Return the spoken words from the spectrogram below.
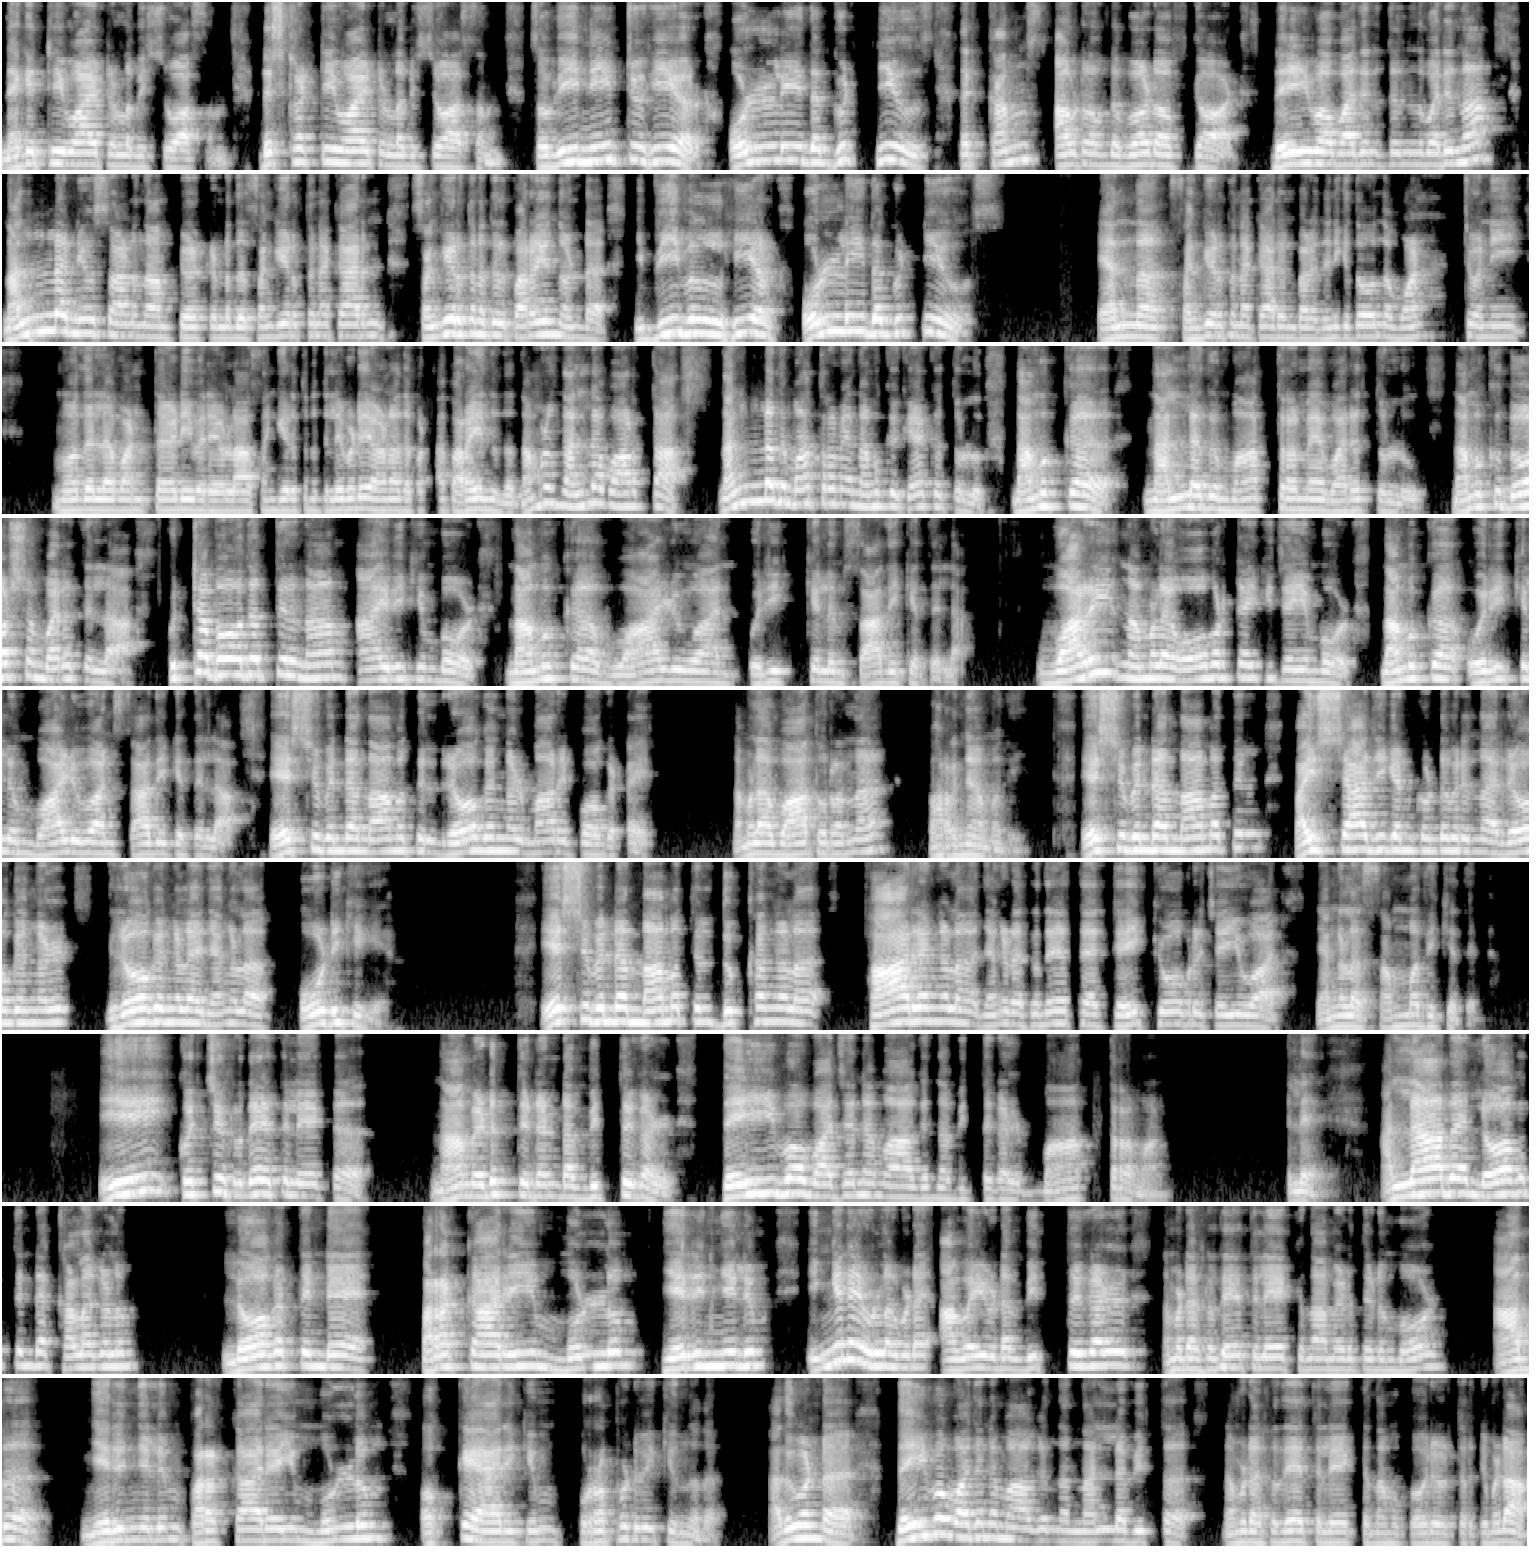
നെഗറ്റീവ് ആയിട്ടുള്ള വിശ്വാസം ഡിസ്ട്രക്റ്റീവ് ആയിട്ടുള്ള വിശ്വാസം. So we need to hear only the good news that comes out of the word of God ദൈവ വചനത്തിൽ നിന്ന് വരുന്ന നല്ല ന്യൂസ് ആണ് നാം കേൾക്കേണ്ടത്. സങ്കീർത്തനക്കാരൻ സങ്കീർത്തനത്തിൽ പറയുന്നുണ്ട് we will hear only the good news എന്ന് സങ്കീർത്തനക്കാരൻ പറയുന്നു. എനിക്ക് തോന്നുന്നു വൺ ട്വന്റി മുതൽ വൺ തേർട്ടി വരെയുള്ള ആ സങ്കീർത്തനത്തിൽ എവിടെയാണ് അത് പറയുന്നത്? നമ്മൾ നല്ല വാർത്ത നല്ലത് മാത്രമേ നമുക്ക് കേൾക്കത്തുള്ളൂ. നമുക്ക് നല്ലത് മാത്രമേ വരത്തുള്ളൂ. നമുക്ക് ദോഷം വരത്തില്ല. കുറ്റബോധത്തിൽ നാം ആയിരിക്കുമ്പോൾ നമുക്ക് വാഴുവാൻ ഒരിക്കലും സാധിക്കത്തില്ല. വറി നമ്മളെ ഓവർടേക്ക് ചെയ്യുമ്പോൾ നമുക്ക് ഒരിക്കലും വാഴുവാൻ സാധിക്കത്തില്ല. യേശുവിന്റെ നാമത്തിൽ രോഗങ്ങൾ മാറിപ്പോകട്ടെ. നമ്മളെ വാ തുറന്ന് പറഞ്ഞാ മതി. യേശുവിന്റെ നാമത്തിൽ പൈശാചികൻ കൊണ്ടുവരുന്ന രോഗങ്ങൾ രോഗങ്ങളെ ഞങ്ങൾ ഓടിക്കുകയാണ്. യേശുവിന്റെ നാമത്തിൽ ദുഃഖങ്ങൾ ഭാരങ്ങൾ ഞങ്ങളുടെ ഹൃദയത്തെ ടേക്ക് ഓവർ ചെയ്യുവാൻ ഞങ്ങൾ സമ്മതിക്കത്തില്ല. ഈ കൊച്ചു ഹൃദയത്തിലേക്ക് നാം എടുത്തിടേണ്ട വിത്തുകൾ ദൈവവചനമാകുന്ന വിത്തുകൾ മാത്രമാണ്. അല്ലേ അല്ലാതെ ലോകത്തിന്റെ കളകളും ലോകത്തിന്റെ പറക്കാരയും മുള്ളും എരിഞ്ഞിലും ഇങ്ങനെയുള്ള ഇവിടെ അവയുടെ വിത്തുകൾ നമ്മുടെ ഹൃദയത്തിലേക്ക് നാം എടുത്തിടുമ്പോൾ അത് ഞെരിഞ്ഞിലും പറക്കാരെയും മുള്ളും ഒക്കെ ആയിരിക്കും പുറപ്പെടുവിക്കുന്നത്. അതുകൊണ്ട് ദൈവവചനമാകുന്ന നല്ല വിത്ത് നമ്മുടെ ഹൃദയത്തിലേക്ക് നമുക്ക് ഓരോരുത്തർക്കും ഇടാം.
